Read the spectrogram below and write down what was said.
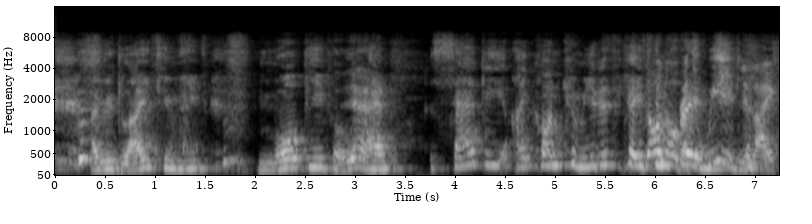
I would like to meet more people. Yeah. And sadly, I can't communicate no, in no, French. but weirdly, like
